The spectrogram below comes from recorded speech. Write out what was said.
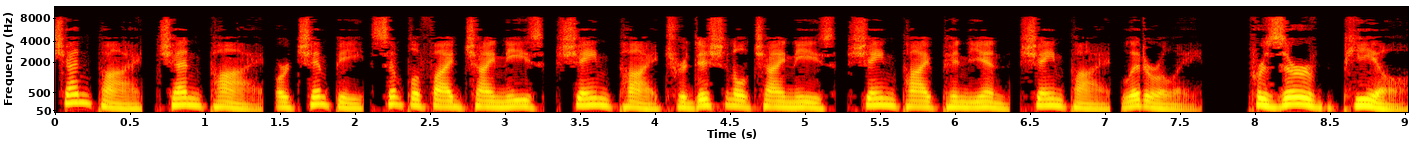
Chen Pi, Chen Pi, or Chimpi simplified Chinese, Shane Pai traditional Chinese, Shane Pai pinyin, Shane Pai, literally, preserved peel,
